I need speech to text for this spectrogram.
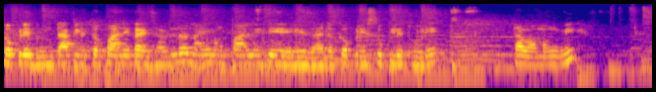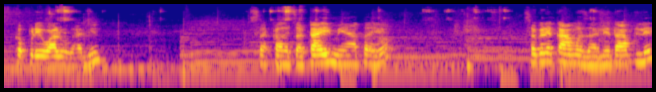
कपडे धुवून टाकले तर पाणी काय झडलं नाही. मग पाणी ते हे झालं कपडे सुकले थोडे. तवा मग मी कपडे वाळू घालीन. सकाळचा टाईम आहे आता ह्यो. सगळे कामं झालेत आपले.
